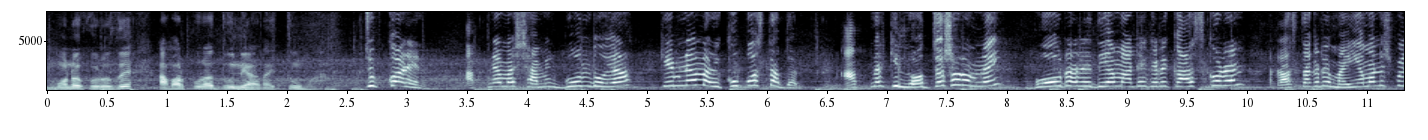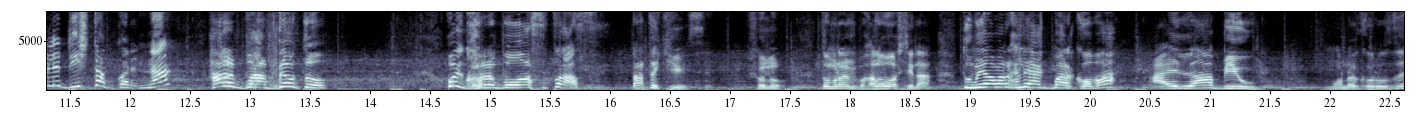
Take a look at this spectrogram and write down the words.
মনে করো যে আমার পুরা দুনিয়াটাই তোমার। চুপ করেন আপনি আমার স্বামীর বন্ধু হইয়া কেমনে আমার কুপ্রস্তাব দেন? আপনার কি লজ্জা শরম নাই? বউডারে দিয়া মাঠে ঘাটে কাজ করেন, রাস্তাঘাটে মাইয়া মানুষ পেলে ডিস্টার্ব করেন, না? আরে বাদ দাও তো। ওই ঘরে বউ আছে তো আছে। তাতে কি হয়েছে? শোনো, তোমরা আমি ভালোবাসি না। তুমি আমার খালি একবার কবা আই লাভ ইউ মনে করো যে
